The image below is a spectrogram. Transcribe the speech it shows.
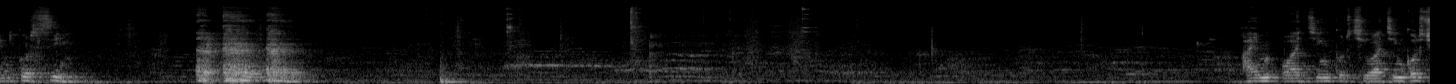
এন্ড করছি। আই ওয়াচিং করছি ওয়াচিং করছ?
